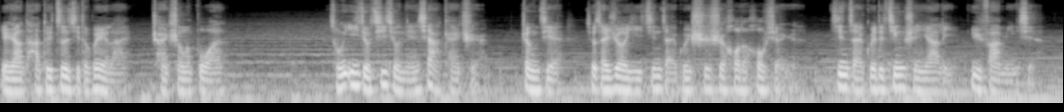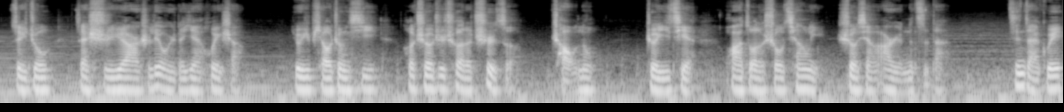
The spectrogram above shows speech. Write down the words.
也让他对自己的未来产生了不安。从1979年夏开始，政界就在热议金载圭逝世后的候选人。金载圭的精神压力愈发明显，最终在10月26日的宴会上，由于朴正熙和车之澈的斥责、嘲弄，这一切化作了手枪里射向二人的子弹。金载圭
